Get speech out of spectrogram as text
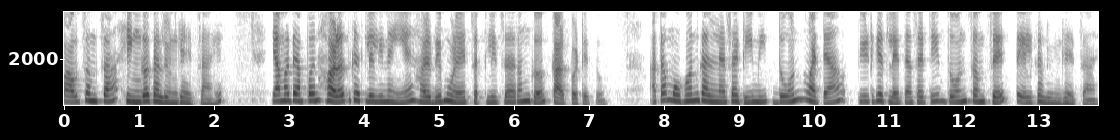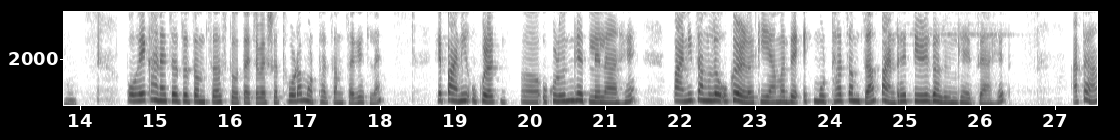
पाव चमचा हिंग घालून घ्यायचा आहे. यामध्ये आपण हळद घातलेली नाही आहे हळदीमुळे चकलीचा रंग काळपट येतो. आता मोहन घालण्यासाठी मी दोन वाट्या पीठ घेतले त्यासाठी दोन चमचे तेल घालून घ्यायचं आहे. पोहे खाण्याचा जो चमचा असतो त्याच्यापेक्षा थोडा मोठा चमचा घेतला आहे हे पाणी उकळत उकळून घेतलेलं आहे. पाणी चांगलं उकळलं की यामध्ये एक मोठा चमचा पांढरे तीळ घालून घ्यायचे आहेत. आता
